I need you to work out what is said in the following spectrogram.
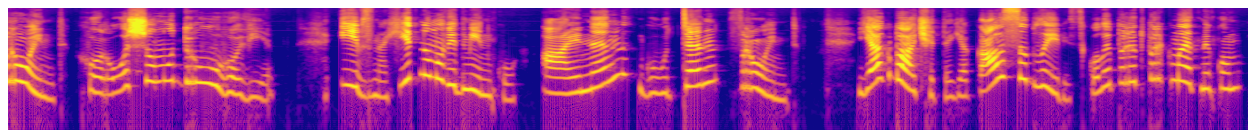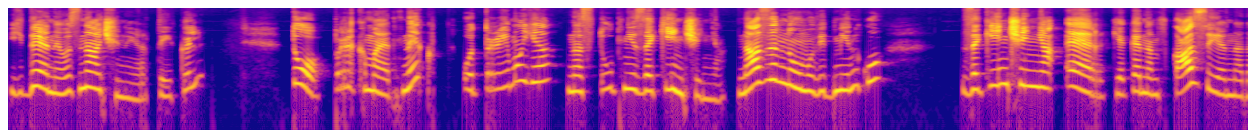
Freund хорошому другові. І в знахідному відмінку einen guten Freund. Як бачите, яка особливість, коли перед прикметником йде неозначений артикль, то прикметник отримує наступні закінчення. На земному відмінку закінчення «р», яке нам вказує на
